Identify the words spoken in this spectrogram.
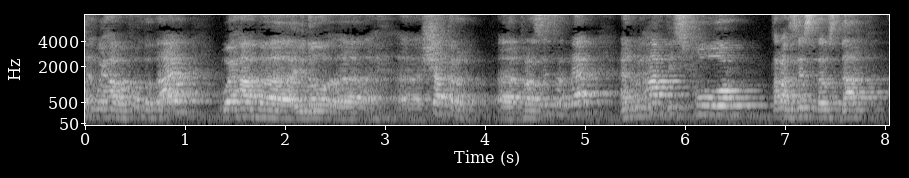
we have a photodiode, we have a, you know, a, a shutter uh, transistor there, and we have these four transistors that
